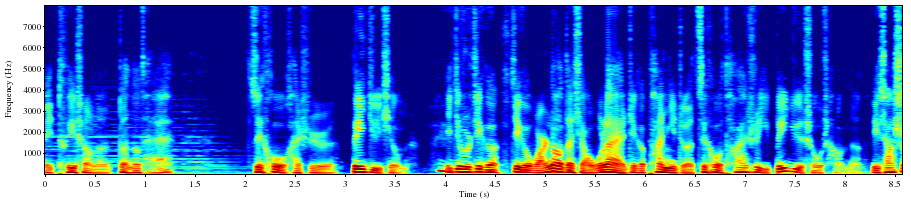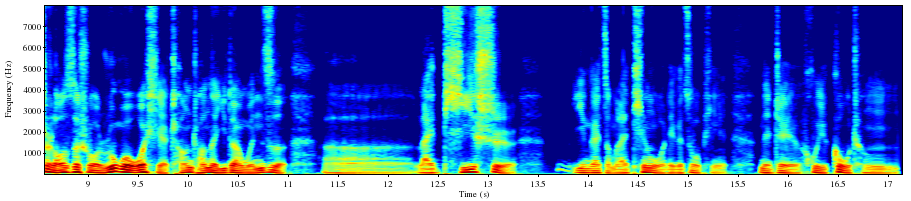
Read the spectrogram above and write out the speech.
被推上了断头台，最后还是悲剧性的。也就是这个这个玩闹的小无赖，这个叛逆者，最后他还是以悲剧收场的。理查士劳斯说：“如果我写长长的一段文字，呃，来提示应该怎么来听我这个作品，那这会构成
